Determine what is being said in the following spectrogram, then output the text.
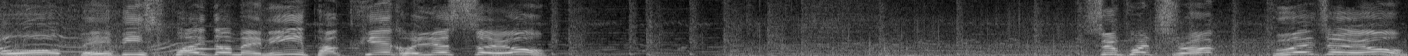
오, 베이비 스파이더맨이 바퀴에 걸렸어요. 슈퍼 트럭 구해줘요.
